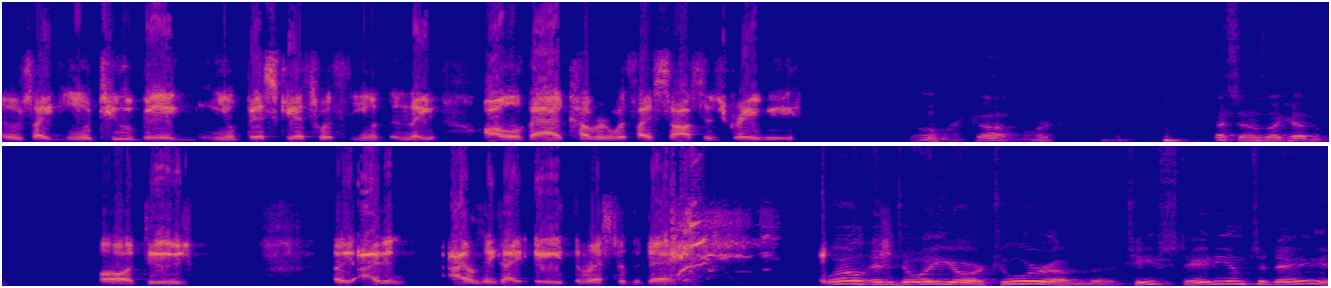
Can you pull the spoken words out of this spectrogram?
it was like you know two big you know biscuits with you know and they all of that covered with like sausage gravy. Oh my god, Mark, that sounds like heaven. Oh, dude, I, I didn't. I don't think I ate the rest of the day. well, enjoy your tour of the Chiefs Stadium today.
